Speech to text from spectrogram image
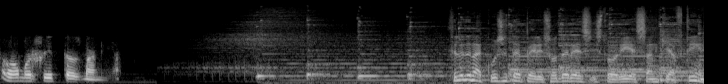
όμορφη Τασμανία. Θέλετε να ακούσετε περισσότερες ιστορίες σαν και αυτήν;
